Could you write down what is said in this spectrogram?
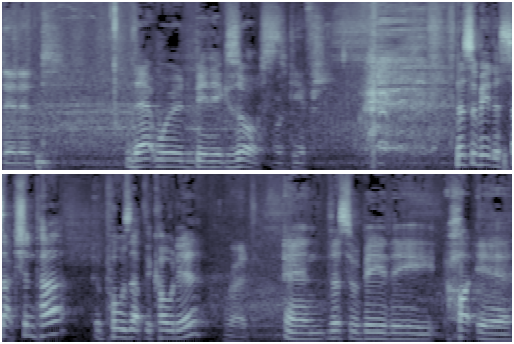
that it That would be the exhaust. or gives? This would be the suction part. It pulls up the cold air, Right. and this would be the hot air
